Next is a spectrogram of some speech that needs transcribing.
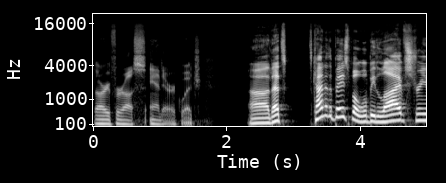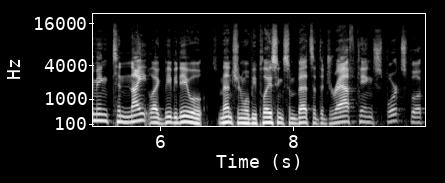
Sorry for us and Eric Wedge. Uh, that's it's kind of the baseball. We'll be live streaming tonight, like BBD will mention. We'll be placing some bets at the DraftKings Sportsbook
